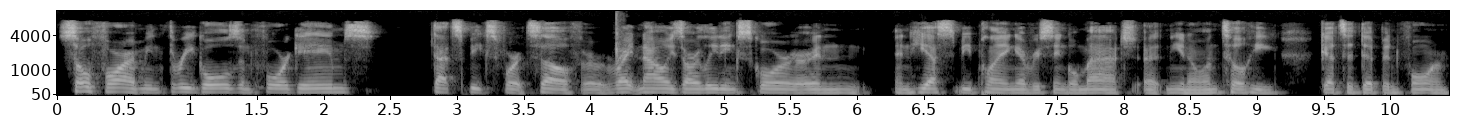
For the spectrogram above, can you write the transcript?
so far, I mean, three goals in four games. That speaks for itself. Or right now, he's our leading scorer, and and he has to be playing every single match, uh, you know, until he gets a dip in form.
